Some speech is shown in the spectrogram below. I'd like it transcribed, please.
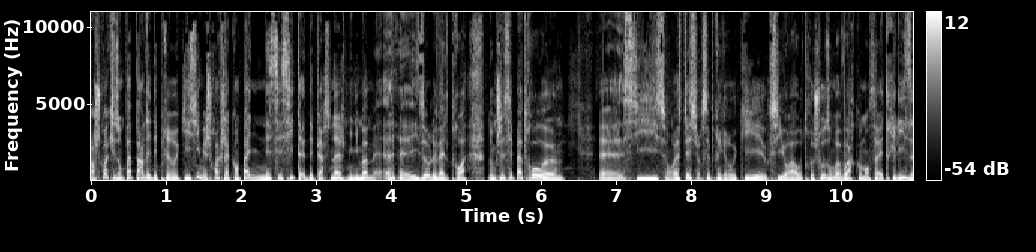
Alors je crois qu'ils n'ont pas parlé des prérequis ici, mais je crois que la campagne nécessite des personnages minimum euh, ISO level 3. Donc je sais pas trop euh, euh, s'ils sont restés sur ces prérequis ou s'il y aura autre chose. On va voir comment ça va être release.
